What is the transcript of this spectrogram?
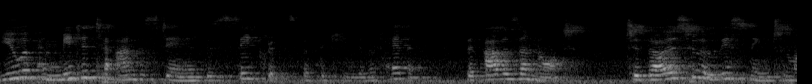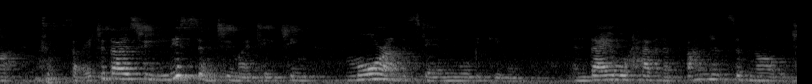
You are permitted to understand the secrets of the kingdom of heaven, but others are not. To those who are listening to my sorry, to those who listen to my teaching, more understanding will be given, and they will have an abundance of knowledge.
